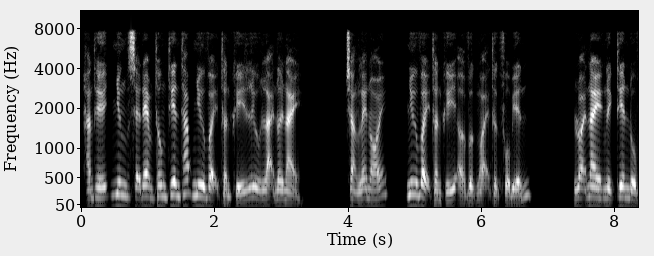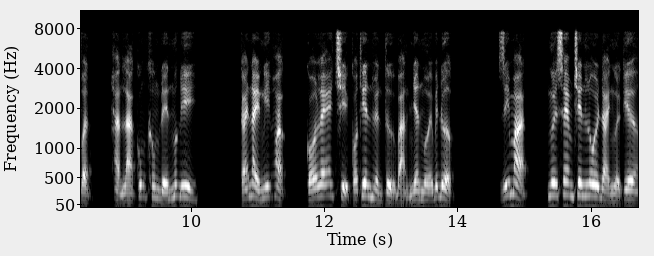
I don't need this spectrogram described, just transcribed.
hắn thế nhưng sẽ đem thông thiên tháp như vậy thần khí lưu lại nơi này. Chẳng lẽ nói, như vậy thần khí ở vực ngoại thực phổ biến. Loại này nghịch thiên đồ vật, hẳn là cũng không đến mức đi. Cái này nghi hoặc, có lẽ chỉ có thiên huyền tử bản nhân mới biết được. Dĩ mạt, ngươi xem trên lôi đài người kia,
